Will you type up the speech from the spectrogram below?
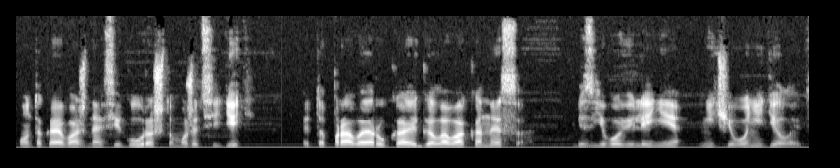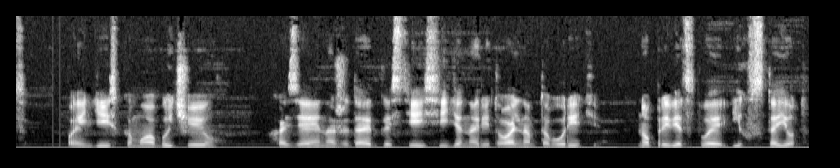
Он такая важная фигура, что может сидеть. Это правая рука и голова Канесса. Без его веления ничего не делается. По индийскому обычаю хозяин ожидает гостей, сидя на ритуальном табурете, но, приветствуя их, встает.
